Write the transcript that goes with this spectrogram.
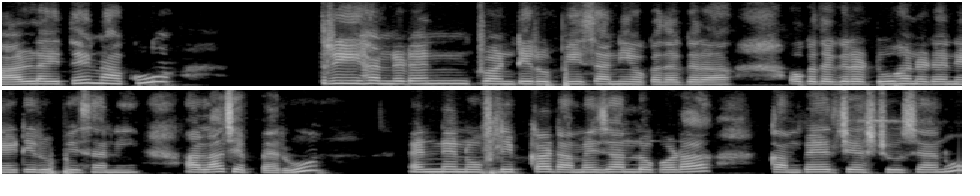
వాళ్ళైతే నాకు three hundred and twenty rupees అని ఒక దగ్గర ఒక దగ్గర two hundred and eighty rupees అని అలా చెప్పారు. అండ్ నేను ఫ్లిప్కార్ట్ అమెజాన్లో కూడా కంపేర్ చేసి చూశాను.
